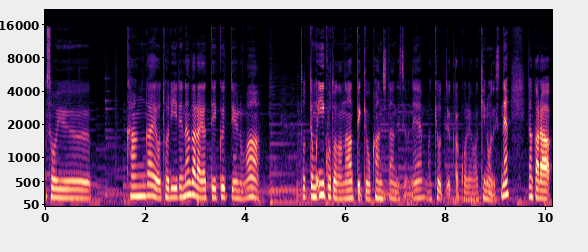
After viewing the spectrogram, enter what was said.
そういう考えを取り入れながらやっていくっていうのはとってもいいことだなって今日感じたんですよね。まあ、今日っていうかこれは昨日ですね。だから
